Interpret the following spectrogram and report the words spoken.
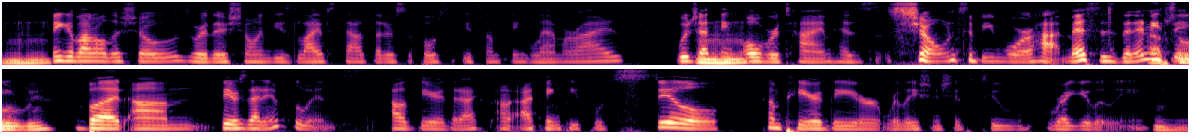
Mm-hmm. Think about all the shows where they're showing these lifestyles that are supposed to be something glamorized, which I think Mhm. over time has shown to be more hot messes than anything. Absolutely. But um, there's that influence out there that I, I think people still compare their relationships to regularly. hmm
